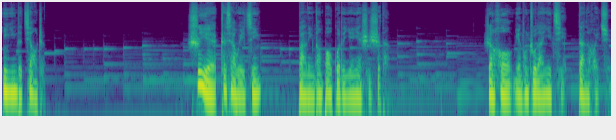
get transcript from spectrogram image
嘤嘤的叫着。师爷摘下围巾，把铃铛包裹得严严实实的，然后连同竹篮一起带了回去。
